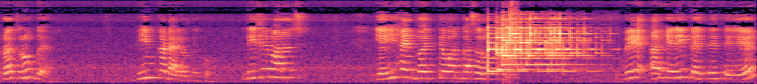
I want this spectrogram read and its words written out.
रथ रुक गया। भीम का डायलॉग देखो। लीजिए महाराज, यही है द्वैत्यवन का सरोवर। वे अहेरी कहते थे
